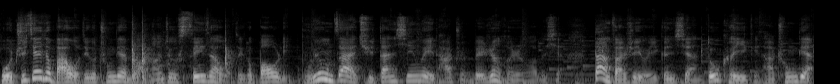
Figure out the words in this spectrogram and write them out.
我直接就把我这个充电宝呢就塞在我这个包里，不用再去担心为它准备任何任何的线。但凡是有一根线，都可以给它充电，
